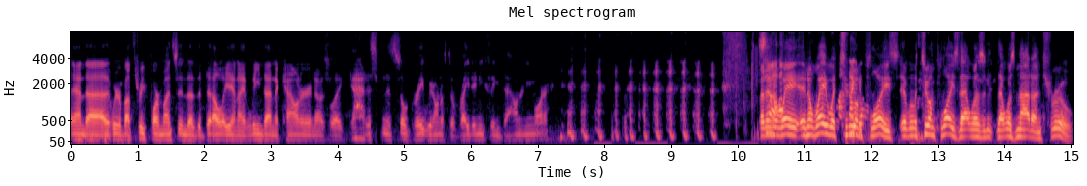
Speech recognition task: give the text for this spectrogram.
and uh, we were about three, four months into the deli, and I leaned on the counter and I was like, God, isn't it so great? We don't have to write anything down anymore. but so, in a way, in a way, with two employees, it, with two employees, that wasn't that was not untrue.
